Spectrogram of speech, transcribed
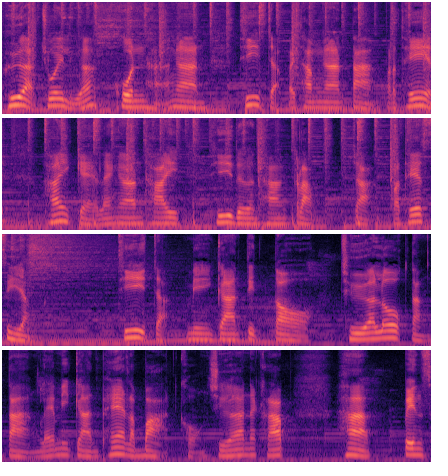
เพื่อช่วยเหลือคนหางาน ที่จะไปทำงานต่างประเทศ ให้แก่แรงงานไทยที่เดินทางกลับจากประเทศเสี่ยง ที่จะมีการติดต่อเชื้อโรคต่างๆ และมีการแพร่ระบาดของเชื้อนะครับ หากเป็นส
